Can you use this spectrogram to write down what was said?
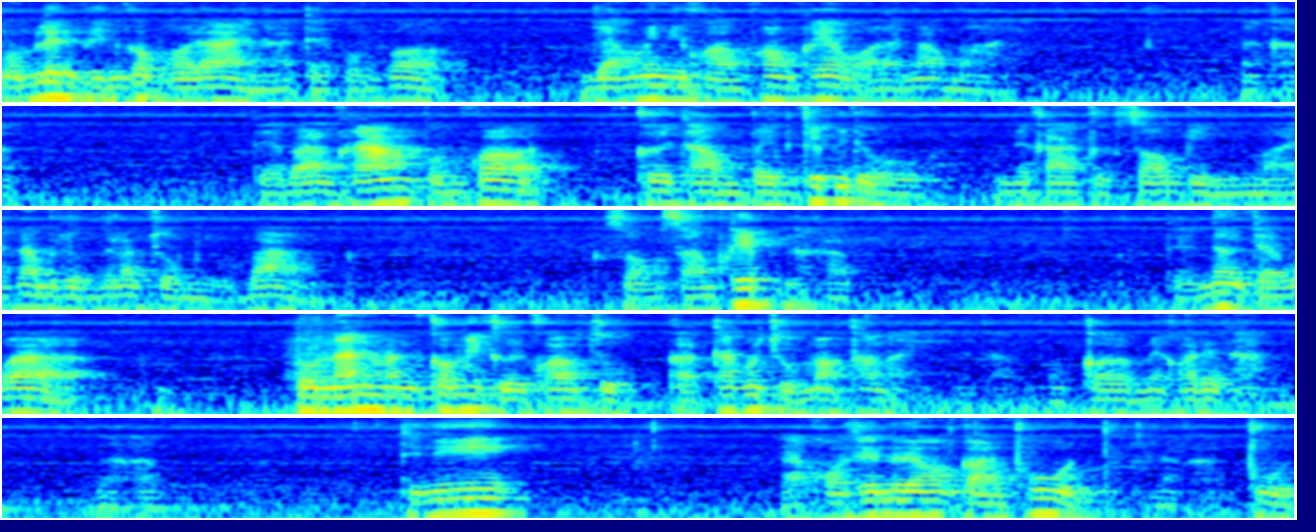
ผมเล่นพินก็พอได้นะ แต่ผมก็ ยังไม่มีความคล่องแคล่วอะไรมากมายนะครับ แต่บางครั้งผมก็เคยทำเป็นคลิปวิดีโอในการฝึกซ้อมพินมาให้ท่านผู้ชมได้รับชมอยู่บ้างสองสามคลิปนะครับ แต่เนื่องจากว่าตรงนั้นมันก็ไม่เกิดความสุขกับท่านผู้ชมมากเท่าไหร่นะครับผมก็ไม่ค่อยได้ทำนะครับ ทีนี้คอนเทนต์เรื่องของการพูดนะครับพูด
